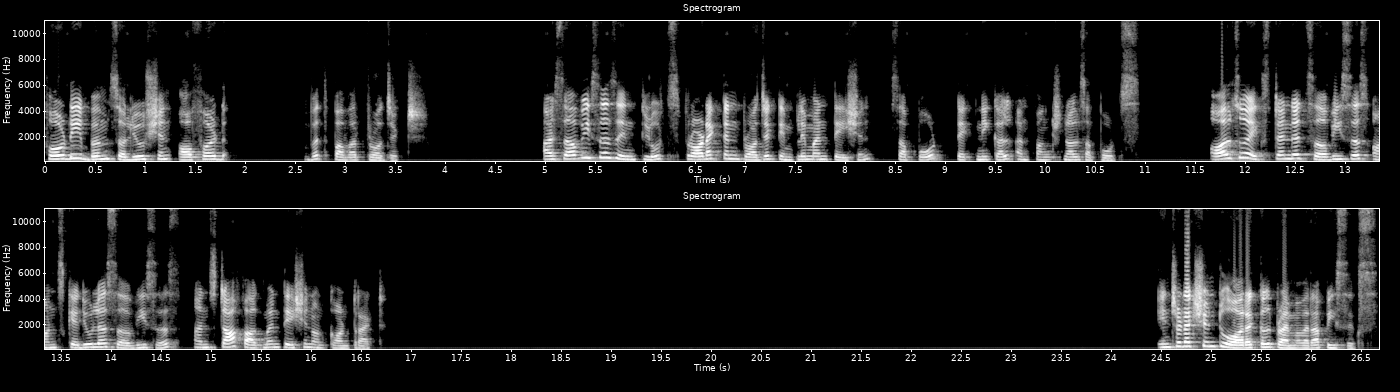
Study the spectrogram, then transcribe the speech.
4D BIM solution offered with Power Project. Our services includes product and project implementation, support, technical and functional supports. Also extended services on scheduler services and staff augmentation on contract. Introduction to Oracle Primavera P6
